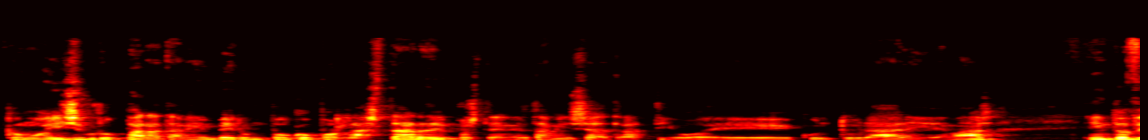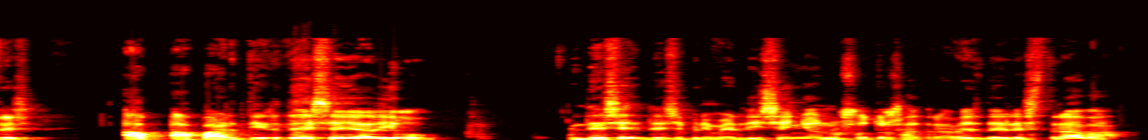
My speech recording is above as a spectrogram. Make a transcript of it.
como Innsbruck, para también ver un poco por las tardes, pues tener también ese atractivo de cultural y demás. Entonces, a partir de ese, ya digo, de ese, primer diseño, nosotros a través del Strava,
